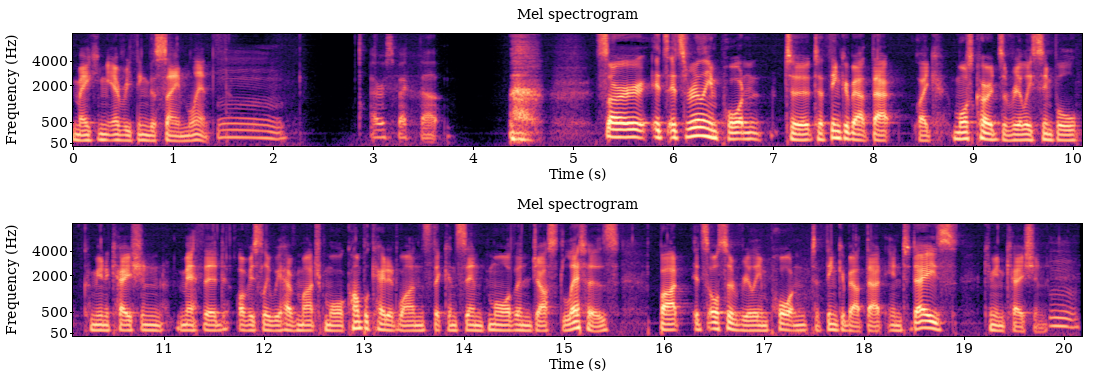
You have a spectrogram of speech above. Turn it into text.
making everything the same length. Hmm. I respect that. So it's it's really important to to think about that. Like Morse code's a really simple communication method. Obviously, we have much more complicated ones that can send more than just letters, but it's also really important to think about that in today's communication. Mm.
